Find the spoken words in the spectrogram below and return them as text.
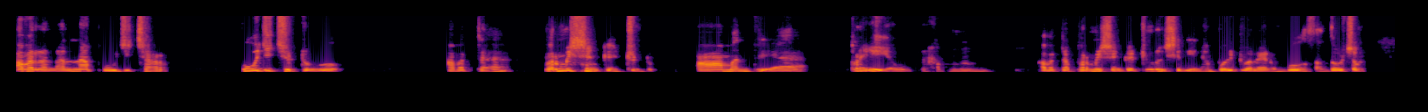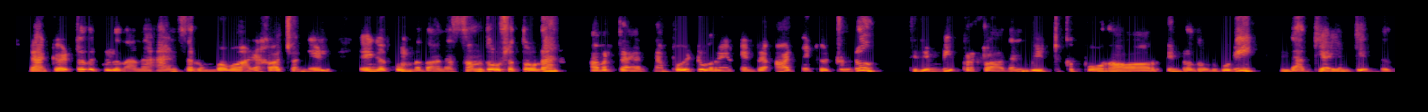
அவரை நன்னா பூஜிச்சார். பூஜிச்சுட்டு அவர்கிட்ட பர்மிஷன் கேட்டுண்டு. ஆமந்திரிய பிரேயோகம். அவர்கிட்ட பர்மிஷன் கேட்டு சரி நான் போயிட்டு வரேன். ரொம்பவும் சந்தோஷம். நான் கேட்டதுக்குள்ளதான ஆன்சர் ரொம்பவும் அழகா சொன்னேள். எங்க கூடதான சந்தோஷத்தோட அவர்கிட்ட நான் போயிட்டு வரேன் என்று ஆஜ்ஞை கேட்டுண்டு திரும்பி பிரகலாதன் வீட்டுக்கு போறார் என்றதோடு கூடி இந்த அத்தியாயம் தேர்ந்தது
